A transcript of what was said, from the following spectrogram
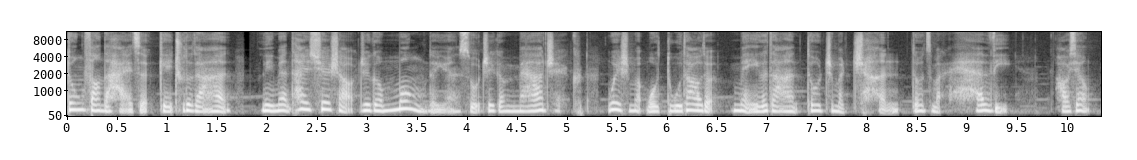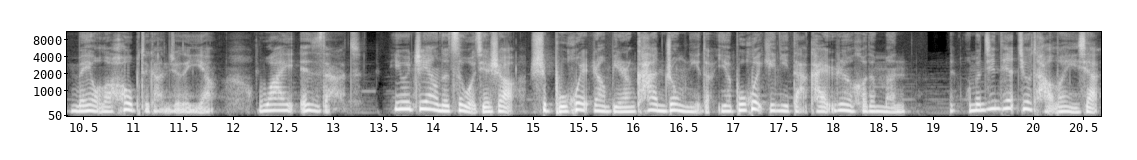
东方的孩子给出的答案里面太缺少这个梦的元素，这个 magic？为什么我读到的每一个答案都这么沉，都这么 heavy，好像没有了 hope 的感觉的一样？Why is that？因为这样的自我介绍是不会让别人看中你的，也不会给你打开任何的门。我们今天就讨论一下，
